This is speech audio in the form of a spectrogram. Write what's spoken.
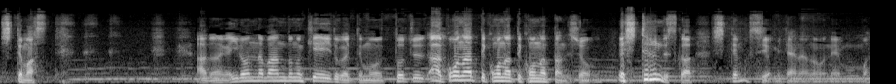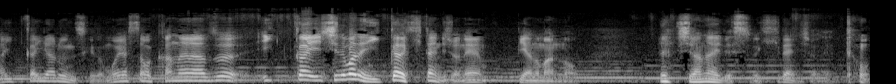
知ってますって。あとなんかいろんなバンドの経緯とか言っても途中あこうなってこうなってこうなったんでしょ？え知ってるんですか？知ってますよ。みたいなのをねもう毎回やるんですけどもやしさんは必ず一回死ぬまでに一回は聞きたいんでしょうね。ピアノマンの。え知らないです。聞きたいんでしょうね。で も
